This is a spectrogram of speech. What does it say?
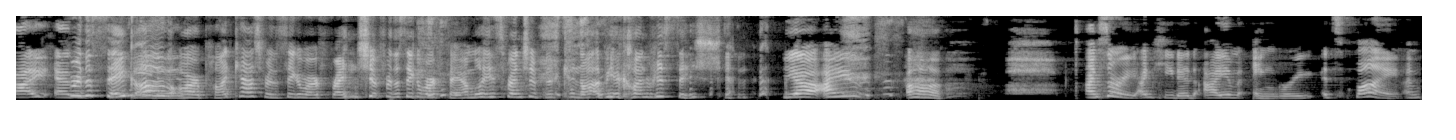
I am For the sake of our podcast, for the sake of our friendship, for the sake of our family's friendship, this cannot be a conversation. Yeah, I uh I'm sorry, I'm heated. I am angry. It's fine. I'm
